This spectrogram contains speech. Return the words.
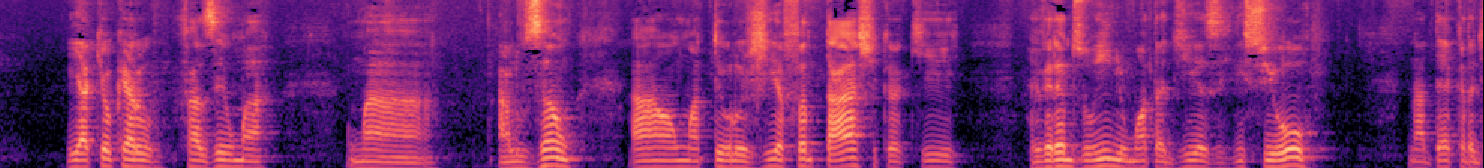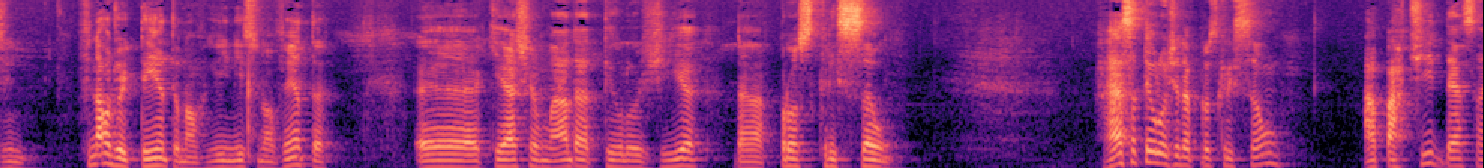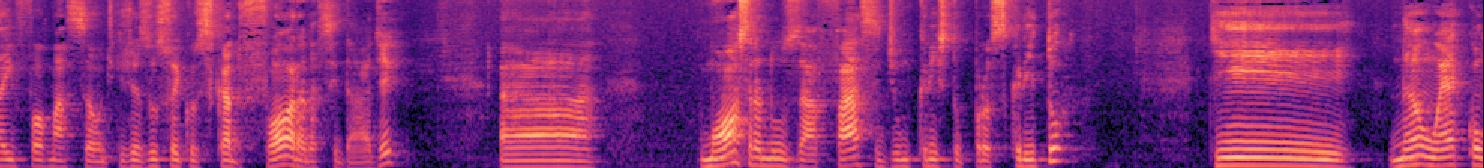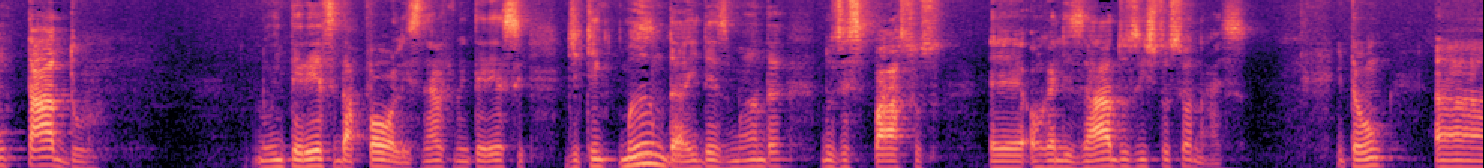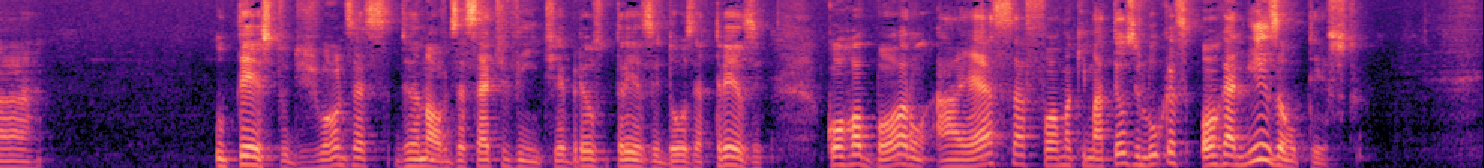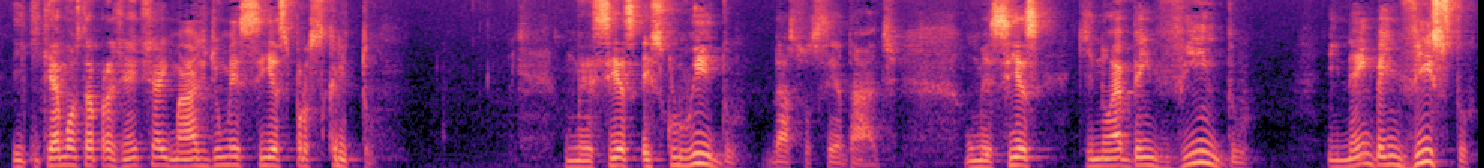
e aqui eu quero fazer uma uma alusão a uma teologia fantástica que reverendo Zwinglio Mota Dias iniciou na década de final de 80, início de 90, é, que é a chamada teologia da proscrição. Essa teologia da proscrição, a partir dessa informação de que Jesus foi crucificado fora da cidade, ah, mostra-nos a face de um Cristo proscrito que não é contado no interesse da polis, né? no interesse de quem manda e desmanda nos espaços é, organizados e institucionais. Então, ah, o texto de João 19, 17 e 20, Hebreus 13, 12 a 13, corroboram a essa forma que Mateus e Lucas organizam o texto. E que quer mostrar para a gente a imagem de um Messias proscrito, um Messias excluído da sociedade, um Messias que não é bem-vindo e nem bem visto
